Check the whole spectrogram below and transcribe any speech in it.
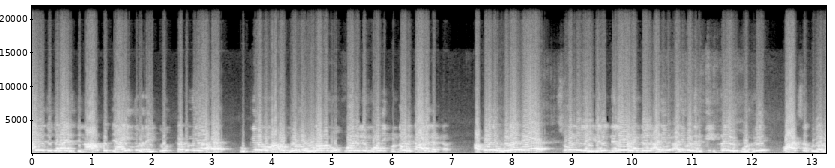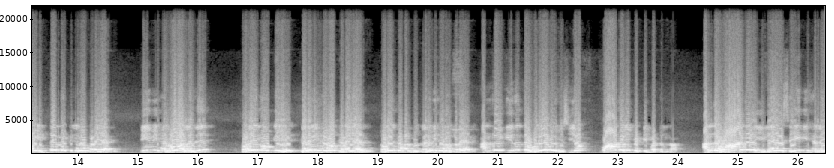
ஆயிரத்தி தொள்ளாயிரத்தி நாற்பத்தி ஐந்து வரைக்கும் கடுமையாக உக்கிரமமாக முழு உலகமும் போரிலே மோதிக்கொண்ட ஒரு காலகட்டம். அப்பொழுது உலக சூழ்நிலைகள் நிலவரங்கள் அறி அறிவதற்கு இன்றைய போன்று வாட்ஸ்அப்புகளோ இன்டர்நெட்டுகளோ கிடையாது. டிவிகளோ அல்லது தொலைநோக்கு கருவிகளோ கிடையாது. தொலை தொடர்பு கருவிகளோ கிடையாது. அன்றைக்கு இருந்த ஒரே ஒரு விஷயம் வானொலி பெட்டி மட்டும்தான். அந்த வானொலியில செய்திகளை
